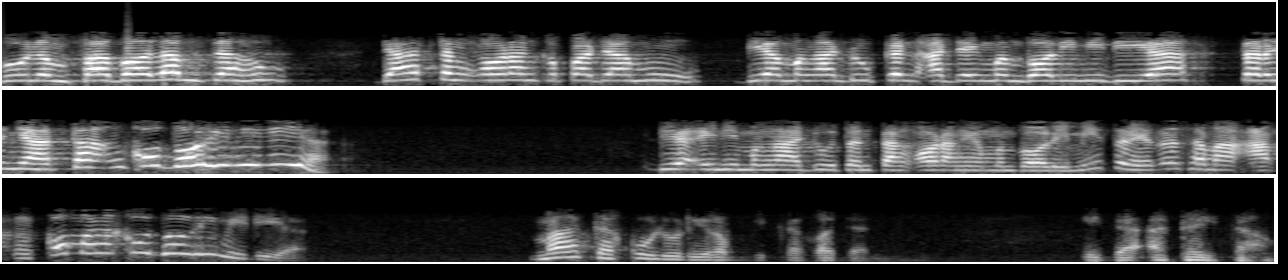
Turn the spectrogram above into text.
zulm fadalamtahu. Datang orang kepadamu dia mengadukan ada yang mendolimi dia, ternyata engkau dolimi dia. Dia ini mengadu tentang orang yang mendolimi, ternyata sama engkau malah kau dolimi dia. Mata kuluri rabbika gadan. Ida ataitahu.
